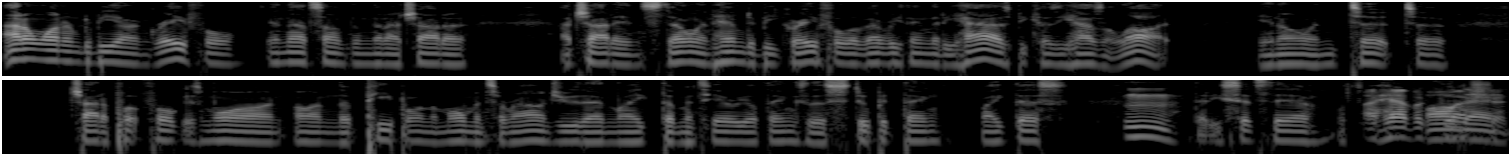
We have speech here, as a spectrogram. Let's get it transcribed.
I don't want him to be ungrateful, and that's something that I try to I try to instill in him to be grateful of everything that he has because he has a lot. You know, and to to try to put focus more on on the people and the moments around you than like the material things, this stupid thing like this Mm, that he sits there with. I have a All day. question,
